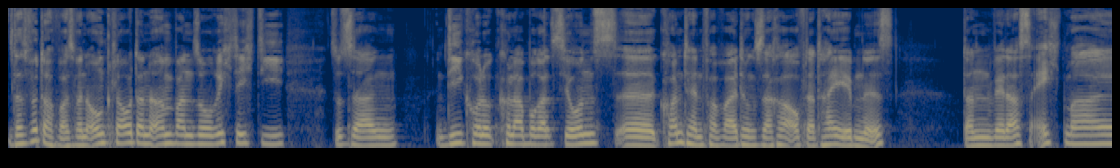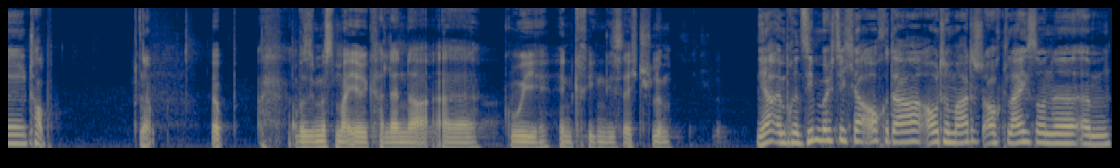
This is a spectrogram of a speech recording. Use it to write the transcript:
Das wird doch was, wenn OwnCloud dann irgendwann so richtig die sozusagen die Kollaborations-Content-Verwaltungssache auf Dateiebene ist, dann wäre das echt mal top. Ja. Jupp. Aber sie müssen mal ihre Kalender äh, GUI hinkriegen, die ist echt schlimm. Ja, im Prinzip möchte ich ja auch da automatisch auch gleich so eine, ähm,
